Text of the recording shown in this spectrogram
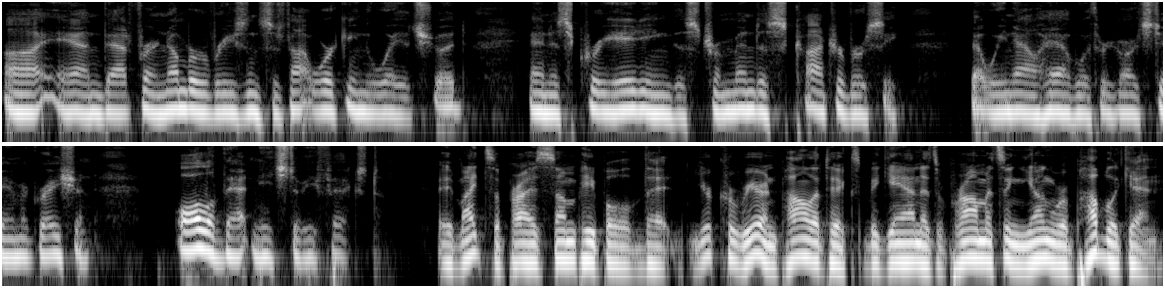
uh, and that, for a number of reasons, is not working the way it should and it's creating this tremendous controversy that we now have with regards to immigration. All of that needs to be fixed. It might surprise some people that your career in politics began as a promising young Republican.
